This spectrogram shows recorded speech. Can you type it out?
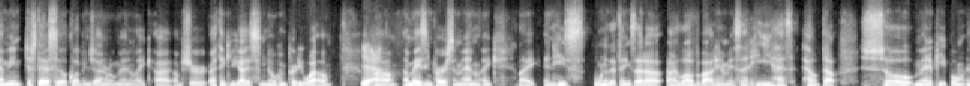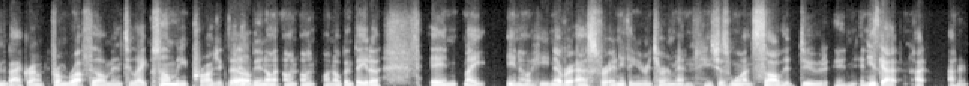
I mean, just the Seal Club in general, man. Like uh, I'm sure, I think you guys know him pretty well. yeah, Um, amazing person, man. Like like, and he's one of the things that uh, I love about him is that he has helped out so many people in the background, from Rob Film into like so many projects that Yep. have been on on on on OpenTheta, and like you know he never asks for anything in return man he's just one solid dude and and he's got i i don't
